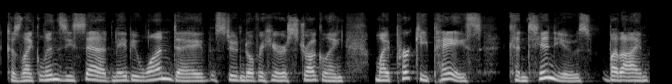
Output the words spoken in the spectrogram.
Because like Lindsay said, maybe one day the student over here is struggling. My perky pace continues, but I'm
